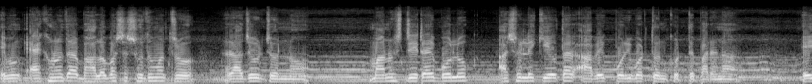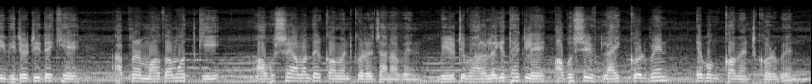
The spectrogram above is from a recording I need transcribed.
এবং এখনও তার ভালোবাসা শুধুমাত্র রাজুর জন্য। মানুষ যেটাই বলুক আসলে কেউ তার আবেগ পরিবর্তন করতে পারে না। এই ভিডিওটি দেখে আপনার মতামত কি, অবশ্যই আমাদের কমেন্ট করে জানাবেন। ভিডিওটি ভালো লেগে থাকলে অবশ্যই লাইক করবেন এবং কমেন্ট করবেন।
